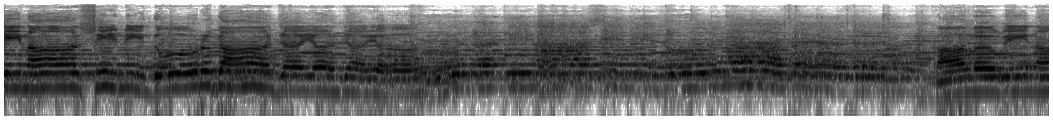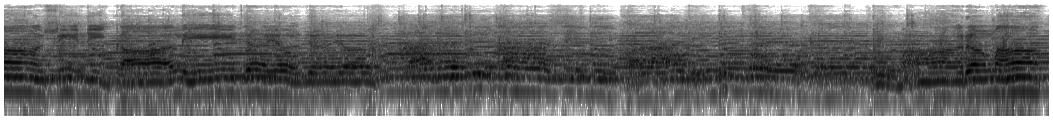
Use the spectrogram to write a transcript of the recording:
दुर्गति दुर्गा जय जय। काल विनाशिनी काली जय जय। उमा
